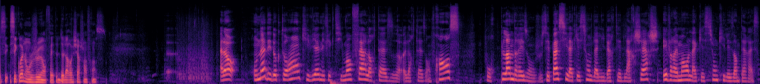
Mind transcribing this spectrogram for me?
c'est quoi l'enjeu en fait de la recherche en France? Alors, on a des doctorants qui viennent effectivement faire leur thèse, leur thèse en France pour plein de raisons. Je ne sais pas si la question de la liberté de la recherche est vraiment la question qui les intéresse.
